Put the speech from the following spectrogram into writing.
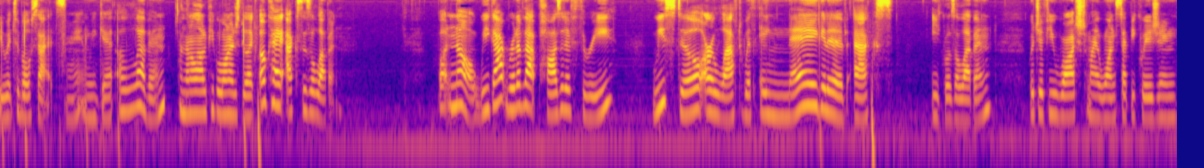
do it to both sides, right? And we get 11. And then a lot of people want to just be like, okay, x is 11. But no, we got rid of that positive 3. We still are left with a negative x equals 11, which if you watched my one-step equation,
